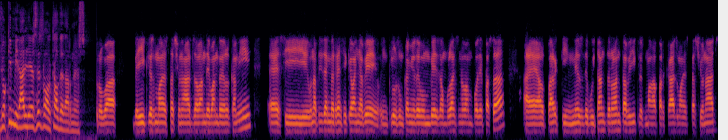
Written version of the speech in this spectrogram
Joaquim Miralles és l'alcalde d'Arnes. Trobar vehicles mal estacionats a banda i banda del camí, eh, si una petita emergència que va haver, inclús un camió de bombers d'ambulància no van poder passar, eh, al pàrquing més de 80-90 vehicles mal aparcats, mal estacionats,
